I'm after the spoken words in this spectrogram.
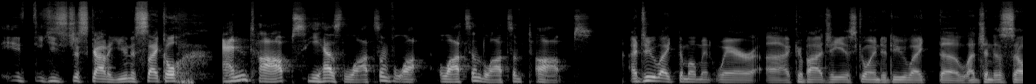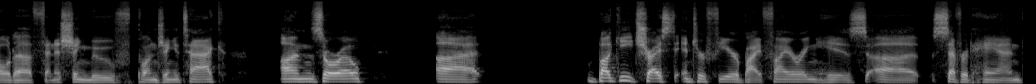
he's just got a unicycle. and tops. He has lots of lo- lots and lots of tops. I do like the moment where uh, Kabaji is going to do like the Legend of Zelda finishing move, plunging attack on Zoro. Uh, Buggy tries to interfere by firing his uh, severed hand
